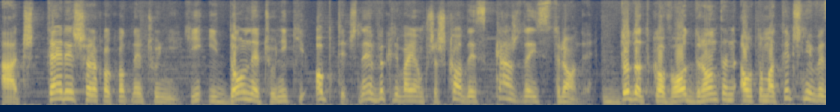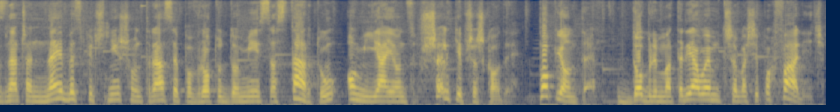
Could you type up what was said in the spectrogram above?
a cztery szerokokątne czujniki i dolne czujniki optyczne wykrywają przeszkody z każdej strony. Dodatkowo dron ten automatycznie wyznacza najbezpieczniejszą trasę powrotu do miejsca startu, omijając wszelkie przeszkody. Po piąte, dobrym materiałem trzeba się pochwalić.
